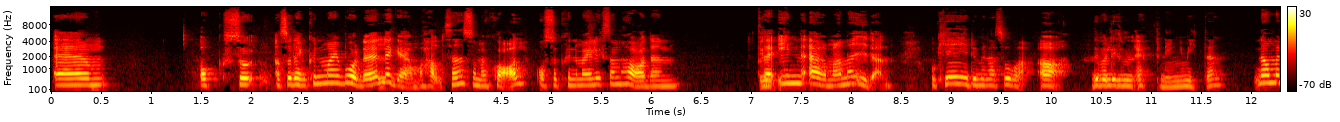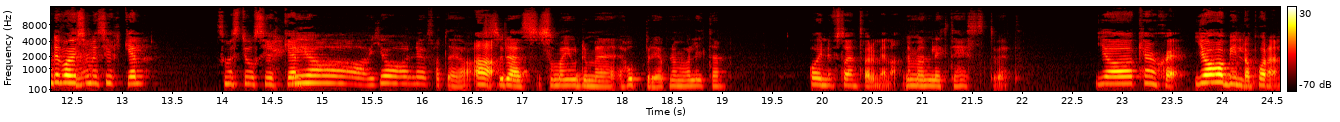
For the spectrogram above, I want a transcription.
Ehm, och så, alltså den kunde man ju både lägga om halsen som en sjal och så kunde man ju liksom ha den, trä in ärmarna i den. Okej, du menar så. Ja. Det var liksom en öppning i mitten. Ja men det var ju som en cirkel. Som en stor cirkel. Ja, ja nu fattar jag. Ja. Sådär som man gjorde med hopprep när man var liten. Oj nu förstår jag inte vad du menar. När man lekte häst, du vet. Ja, kanske. Jag har bilder på den.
